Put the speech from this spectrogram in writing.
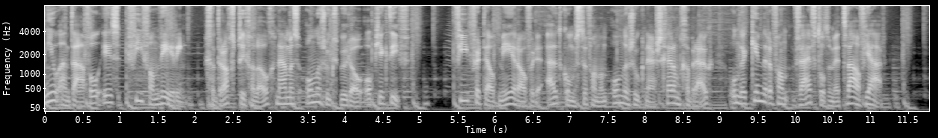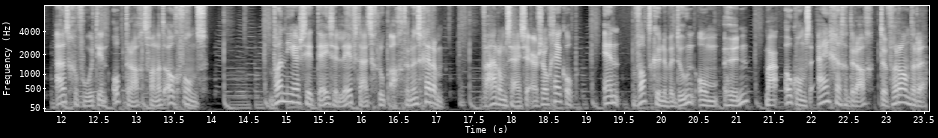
Nieuw aan tafel is Vie van Wering, gedragspsycholoog namens onderzoeksbureau Objectief. Vie vertelt meer over de uitkomsten van een onderzoek naar schermgebruik onder kinderen van 5 tot en met 12 jaar. Uitgevoerd in opdracht van het Oogfonds. Wanneer zit deze leeftijdsgroep achter een scherm? Waarom zijn ze er zo gek op? En wat kunnen we doen om hun, maar ook ons eigen gedrag te veranderen?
